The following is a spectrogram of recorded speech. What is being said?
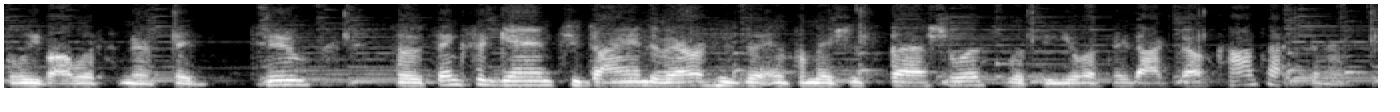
believe our listeners did too. So thanks again to Diane Devera, who's the information specialist with the USA.gov Contact Center.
